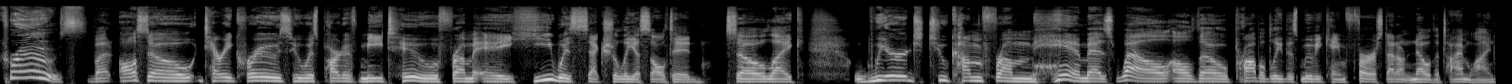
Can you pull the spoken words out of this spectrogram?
Crews. but also Terry Crews, who was part of Me Too from a he was sexually assaulted. So, like, weird to come from him as well, although probably this movie came first. I don't know the timeline.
